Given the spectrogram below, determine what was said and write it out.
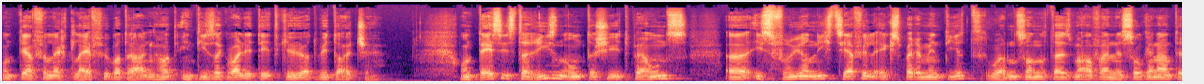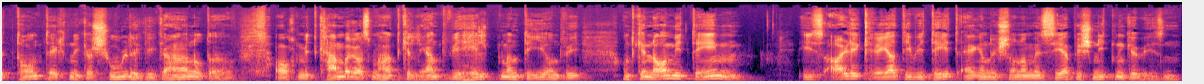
und der vielleicht live übertragen hat, in dieser Qualität gehört wie deutsche. Und das ist der Riesenunterschied. Bei uns ist früher nicht sehr viel experimentiert worden, sondern da ist man auf eine sogenannte Tontechnikerschule gegangen oder auch mit Kameras. Man hat gelernt, wie hält man die und wie. Und genau mit dem ist alle Kreativität eigentlich schon einmal sehr beschnitten gewesen.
